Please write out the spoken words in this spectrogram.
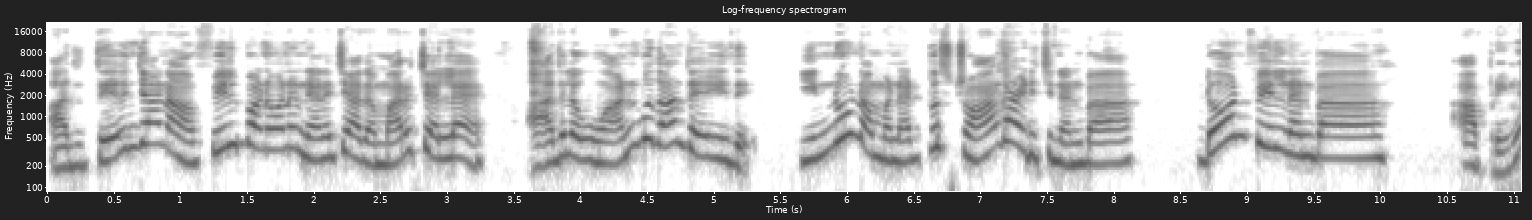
அது தெரிஞ்சா நான் ஃபீல் பண்ணுவேன்னு நினைச்சு அதை மறைச்சல்ல. அதுல உன் அன்பு தான் தெரியுது. இன்னும் நம்ம நட்பு ஸ்ட்ராங் ஆயிடுச்சு நண்பா. டோன்ட் ஃபீல் நண்பா. அப்படின்னு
